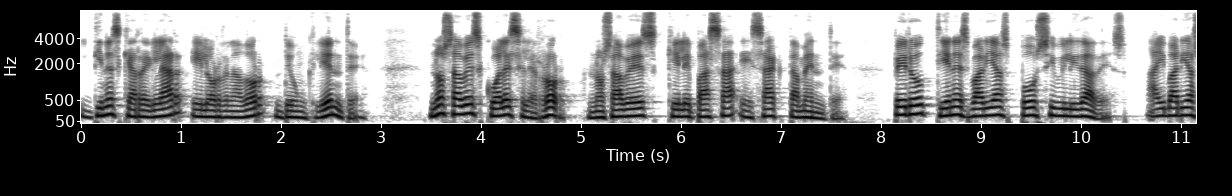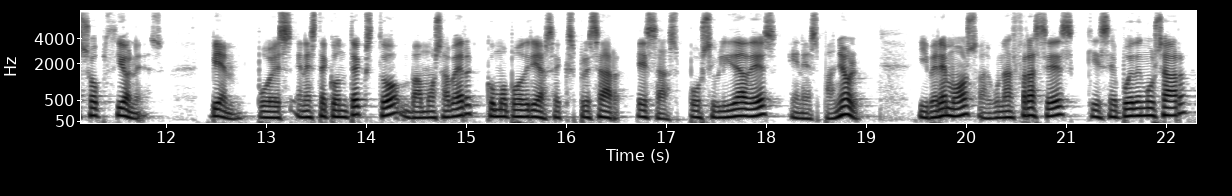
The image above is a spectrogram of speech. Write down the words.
y tienes que arreglar el ordenador de un cliente. No sabes cuál es el error, no sabes qué le pasa exactamente, pero tienes varias posibilidades, hay varias opciones. Bien, pues en este contexto vamos a ver cómo podrías expresar esas posibilidades en español y veremos algunas frases que se pueden usar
